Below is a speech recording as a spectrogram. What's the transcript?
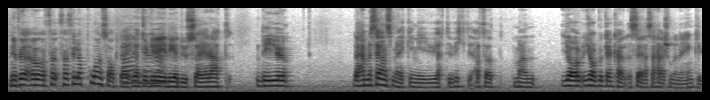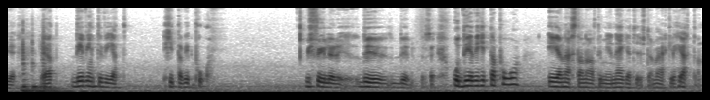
Nej, får, jag, får, får jag fylla på en sak där? Ja, jag tycker gärna. det är det du säger att det är ju Det här med sensemaking är ju jätteviktigt. Alltså att man Jag, jag brukar kalla, säga så här som en enkel grej. Det är att det vi inte vet hittar vi på. Vi fyller i. Det, det. Och det vi hittar på är nästan alltid mer negativt än verkligheten.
